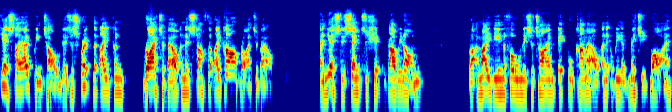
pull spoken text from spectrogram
yes, they have been told. There's a script that they can write about and there's stuff that they can't write about. And yes, there's censorship going on, right? And maybe in the fullness of time it will come out and it'll be admitted why.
